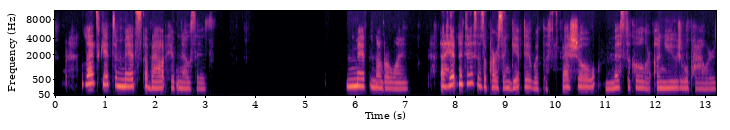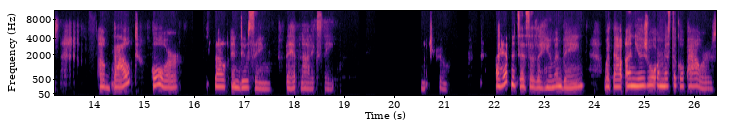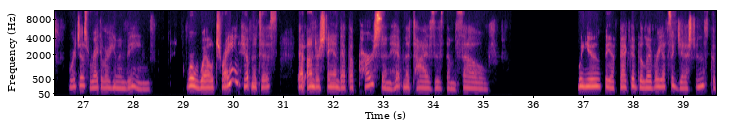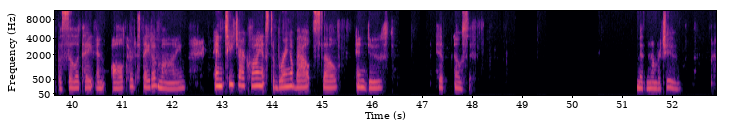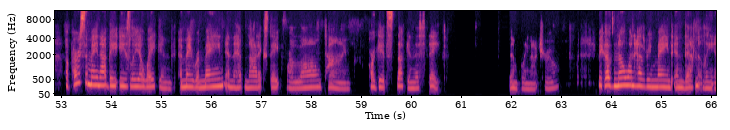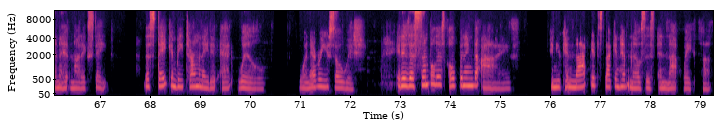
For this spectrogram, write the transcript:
let's get to myths about hypnosis. Myth number one a hypnotist is a person gifted with the special, mystical, or unusual powers about or self inducing the hypnotic state. Not true. A hypnotist is a human being without unusual or mystical powers. We're just regular human beings. We're well trained hypnotists that understand that the person hypnotizes themselves. We use the effective delivery of suggestions to facilitate an altered state of mind and teach our clients to bring about self induced hypnosis. Myth number two a person may not be easily awakened and may remain in the hypnotic state for a long time or get stuck in this state. Simply not true, because no one has remained indefinitely in a hypnotic state. The state can be terminated at will, whenever you so wish. It is as simple as opening the eyes, and you cannot get stuck in hypnosis and not wake up.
